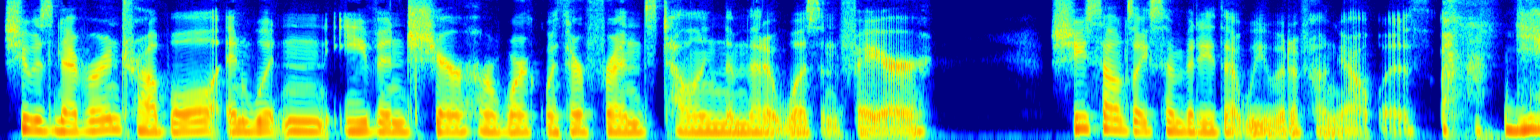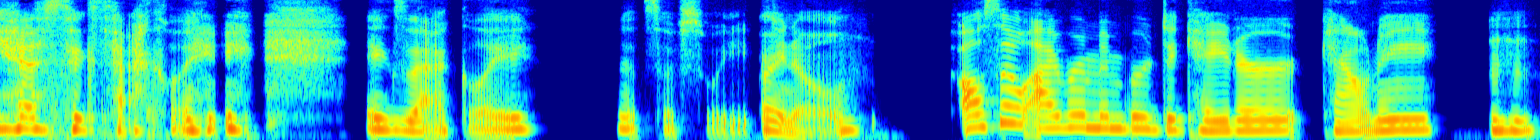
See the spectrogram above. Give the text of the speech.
She was never in trouble and wouldn't even share her work with her friends, telling them that it wasn't fair. She sounds like somebody that we would have hung out with. Yes, exactly. exactly. That's so sweet. I know. Also, I remember Decatur County Mhm.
